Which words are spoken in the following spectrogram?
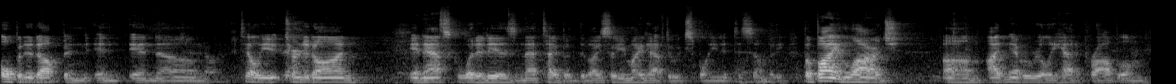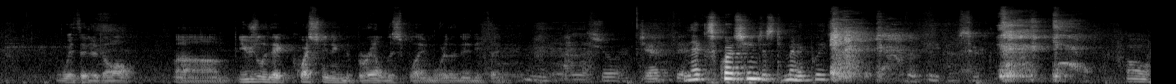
open it up and, and, and um, tell you, turn it on and ask what it is and that type of device, so you might have to explain it to somebody. But by and large, um, I've never really had a problem with it at all. Um, usually they're questioning the braille display more than anything. Sure, Jeff. Next question, just a minute, please. Oh,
